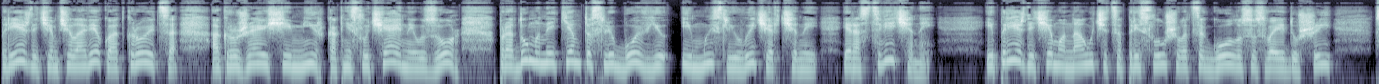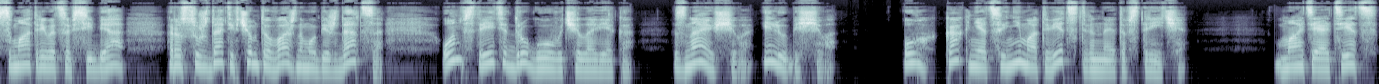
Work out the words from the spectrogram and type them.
Прежде чем человеку откроется окружающий мир, как неслучайный узор, продуманный кем-то с любовью и мыслью вычерченный и расцвеченный, и прежде чем он научится прислушиваться к голосу своей души, всматриваться в себя, рассуждать и в чем-то важном убеждаться, он встретит другого человека, знающего и любящего. О, как неоценимо ответственна эта встреча! Мать и отец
